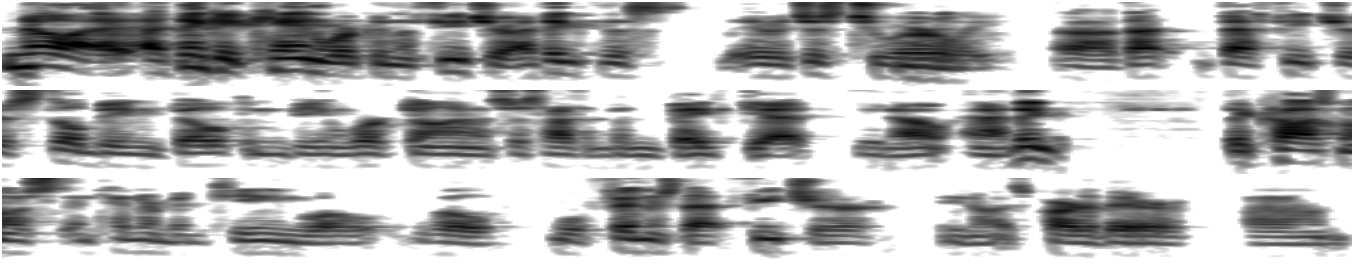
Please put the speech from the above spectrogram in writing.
No, I, I, think it can work in the future. I think this it was just too mm-hmm. early. Uh, that that feature is still being built and being worked on. It just hasn't been baked yet, you know. And I think the Cosmos and Tendermint team will will will finish that feature, you know, as part of their um,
